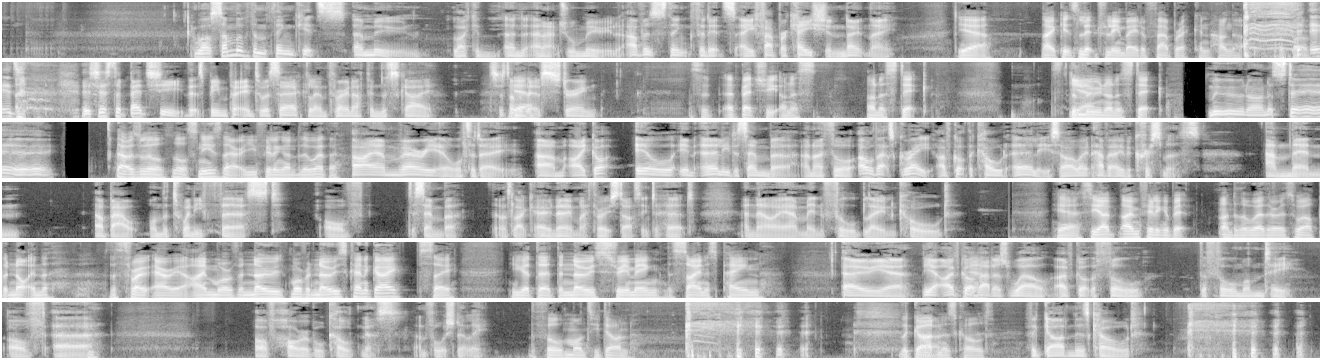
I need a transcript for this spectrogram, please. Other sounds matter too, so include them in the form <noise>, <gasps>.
Well, some of them think it's a moon, like an, an, an actual moon. Others think that it's a fabrication, don't they? yeah, like it's literally made of fabric and hung up <laughs> above. It's it's just a bed sheet that's been put into a circle and thrown up in the sky. It's just on Yeah. a bit of string. It's a, a bed sheet on a on a stick. It's the Yeah. moon on a stick. Moon on a stick. That was a little little sneeze there. Are you feeling under the weather? I am very ill today. Um, I got ill in early December, and I thought, oh, that's great. I've got the cold early, so I won't have it over Christmas. And then, about on the twenty first of December, I was like, oh no, my throat's starting to hurt, and now I am in full blown cold. Yeah, see, I, I'm feeling a bit under the weather as well, but not in the the throat area. I'm more of a nose, more of a nose kind of guy. So you get the the nose streaming, the sinus pain. Oh yeah, yeah. I've got Yeah. that as well. I've got the full, the full Monty of uh, of horrible coldness. Unfortunately. the full Monty Don. <laughs> the gardener's cold. The gardener's cold. <laughs>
